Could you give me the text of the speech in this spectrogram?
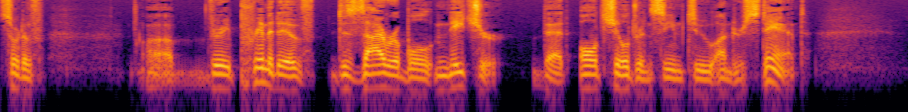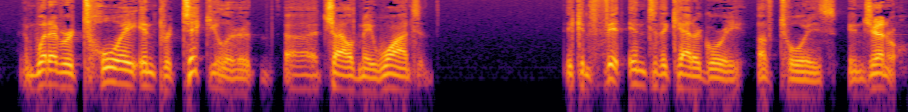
sort of uh, very primitive, desirable nature that all children seem to understand. And whatever toy in particular uh, a child may want, it can fit into the category of toys in general.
